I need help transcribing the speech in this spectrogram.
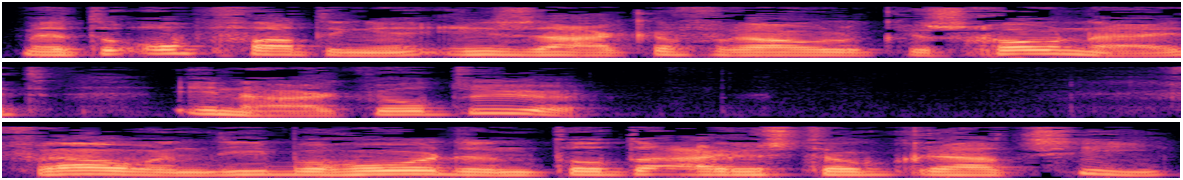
met de opvattingen in zaken vrouwelijke schoonheid in haar cultuur. Vrouwen die behoorden tot de aristocratie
